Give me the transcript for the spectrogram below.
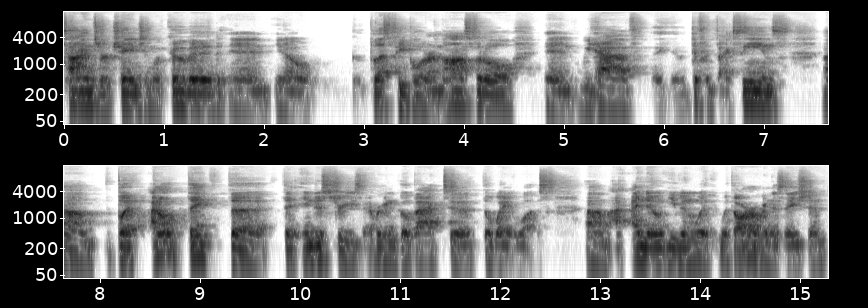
times are changing with COVID, and you know, less people are in the hospital, and we have know, different vaccines. Um, but I don't think the the industry is ever going to go back to the way it was. Um, I, I, know even with with our organization,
